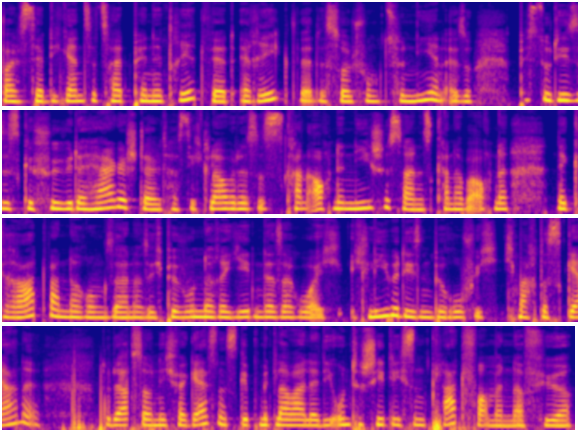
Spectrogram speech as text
weil es ja die ganze Zeit penetriert wird, erregt wird, es soll funktionieren. Also bis du dieses Gefühl wiederhergestellt hast, ich glaube, das ist, kann auch eine Nische sein, es kann aber auch eine, eine Gratwanderung sein. Also ich bewundere jeden, der sagt, wow, ich, ich liebe diesen Beruf, ich, ich mache das gerne. Du darfst auch nicht vergessen, es gibt mittlerweile die unterschiedlichsten Plattformen dafür.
